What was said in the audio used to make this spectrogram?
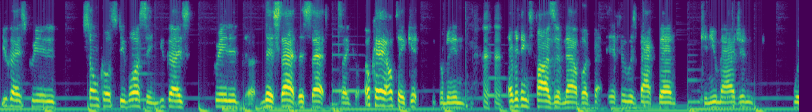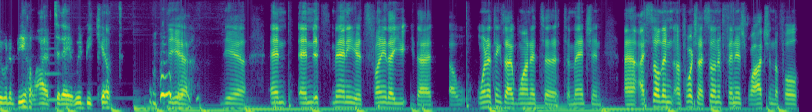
You guys created Stone Cold Steve Austin. You guys created uh, this, that, this, that. It's like, okay, I'll take it. I mean, everything's positive now, but if it was back then, can you imagine? We wouldn't be alive today. We'd be killed. yeah, yeah, and and it's Mani. It's funny that you that uh, one of the things I wanted to to mention. Uh, I still didn't, unfortunately, I still didn't finish watching the full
